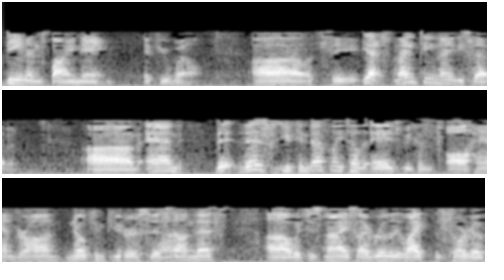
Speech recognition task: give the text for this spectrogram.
demons by name, if you will. Uh, let's see. Yes, 1997. Um, and th- this you can definitely tell the age because it's all hand drawn, no computer assist Wow. on this, uh, which is nice. I really like the sort of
